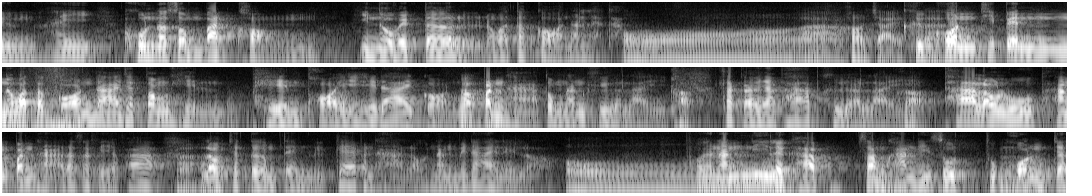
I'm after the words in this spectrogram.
ดึงให้คุณสมบัติของอินโนเวเตอร์หรือนวัตกรนั่นแหละครับโอ้อ่าเข้าใจคือคนที่เป็นนวัตกรได้จะต้องเห็นเพนพอยต์ให้ได้ก่อนว่าอ่าปัญหาตรงนั้นคืออะไร ครับศักยภาพคืออะไร ครับถ้าเรารู้ทั้งปัญหาและศักยภาพ อ่า เราจะเติมเต็มหรือแก้ปัญหาเหล่านั้นไม่ได้เลยเหรอ โอ้ เพราะฉะนั้นนี่เลยครับสำคัญที่สุดทุกคนจะ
